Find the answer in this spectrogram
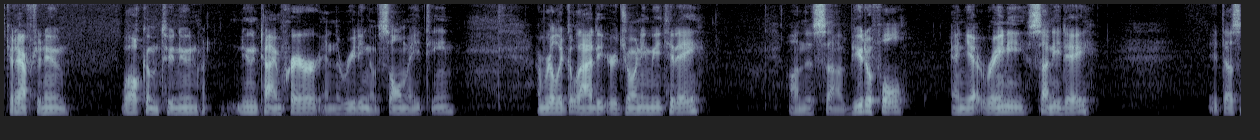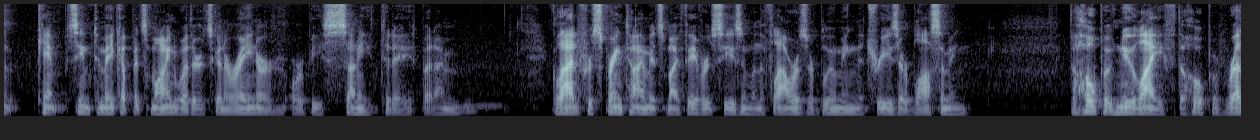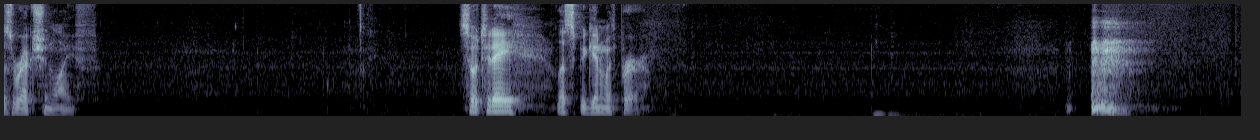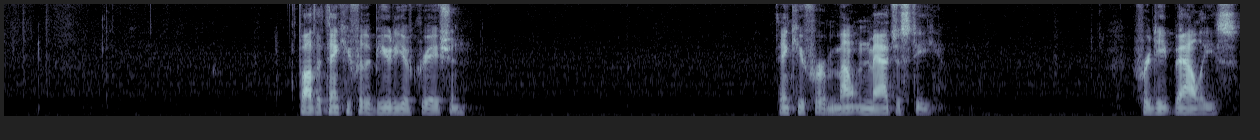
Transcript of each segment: Good afternoon. Welcome to noon, noontime prayer and the reading of Psalm 18. I'm really glad that you're joining me today on this uh, beautiful and yet rainy, sunny day. It doesn't can't seem to make up its mind whether it's going to rain or, or be sunny today, but I'm glad for springtime. It's my favorite season when the flowers are blooming, the trees are blossoming. The hope of new life, the hope of resurrection life. So today, let's begin with prayer. Father, thank you for the beauty of creation. Thank you for mountain majesty, for deep valleys,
